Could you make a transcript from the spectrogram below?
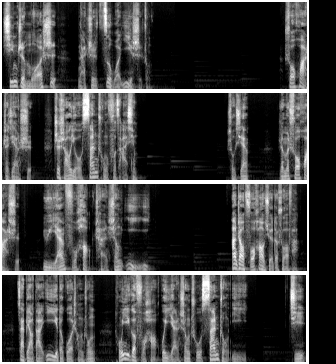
心智模式乃至自我意识中。说话这件事，至少有三重复杂性。首先，人们说话时，语言符号产生意义。按照符号学的说法，在表达意义的过程中，同一个符号会衍生出三种意义，即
